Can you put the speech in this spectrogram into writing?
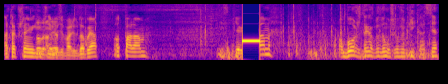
A tak przynajmniej Dobra, nie jest. będzie walił. Dobra, odpalam. I spierdam. O Boże, teraz będę musiał wypikać, nie?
